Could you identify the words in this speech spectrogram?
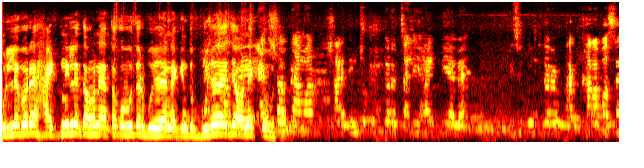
উঠলে পরে হাইট নিলে তখন এত কবুতর বোঝা যায় না কিন্তু বোঝা যায় যে অনেক কবুতর। আমার সাড়ে তিনশো কবুতরের চালি হাইট নিয়ে নেয়। কিছু কবুতরের পাক খারাপ আছে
